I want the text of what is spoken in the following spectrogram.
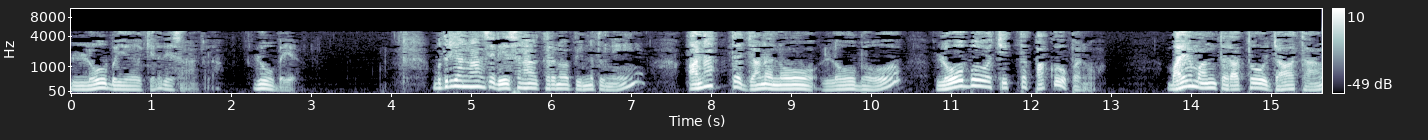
ලෝභය කියලා දේශනා කළා. ලෝභය. බුදුරජාන් වහන්සේ දේශනා කරනව පින්නතුනේ අනත්ත ජනනෝ ලෝභෝ ලෝභෝ චිත්ත පකෝපනෝ බයමන්ත රතෝ ජාතං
